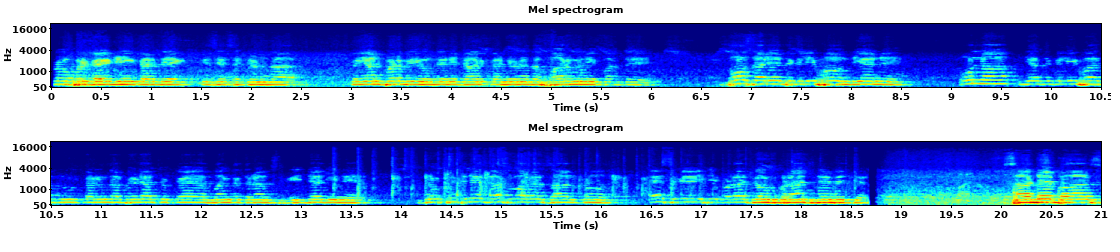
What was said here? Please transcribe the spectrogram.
ਪ੍ਰੋਪਰ ਗਾਈਡ ਨਹੀਂ ਕਰਦੇ ਕਿਸੇ ਸੱਜਣ ਦਾ। ਕਈ ਅਨਪੜ੍ਹ ਵੀ ਹੁੰਦੇ ਨੇ ਜਾਣਕਾਰ ਨਹੀਂ ਉਹਨਾਂ ਦਾ ਫਾਰਮ ਨਹੀਂ ਭਰਦੇ। ਬਹੁਤ ਸਾਰੀਆਂ ਤਕਲੀਫਾਂ ਹੁੰਦੀਆਂ ਨੇ। ਉਹਨਾਂ ਦੀਆਂ ਤਕਲੀਫਾਂ ਦੂਰ ਕਰਨ ਦਾ ਬੇੜਾ ਚੁੱਕਿਆ ਹੈ ਮੰਗਤ ਰਾਮ ਸਖੀਜਾ ਜੀ ਨੇ। ਜੋ ਪਿਛਲੇ 10-12 ਸਾਲ ਤੋਂ ਐਸਬੀਆਈ ਦੀ ਬੜਾ ਚੌਕ ਬ੍ਰਾਂਚ ਦੇ ਵਿੱਚ ਸਾਡੇ ਪਾਸ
